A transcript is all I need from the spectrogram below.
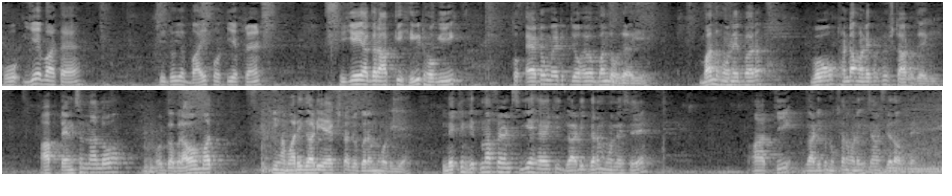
वो ये बात है कि जो ये बाइक होती है फ्रेंड्स, ये अगर आपकी हीट होगी तो ऑटोमेटिक जो है वो बंद हो जाएगी। बंद होने पर वो ठंडा होने पर फिर स्टार्ट हो जाएगी। आप टेंशन ना लो और घबराओ मत कि हमारी गाड़ी एक्स्ट्रा जो गर्म हो रही है। लेकिन इतना फ्रेंड्स ये है कि गाड़ी गर्म होने से आपकी गाड़ी को नुकसान होने के चांस ज़्यादा होते हैं।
